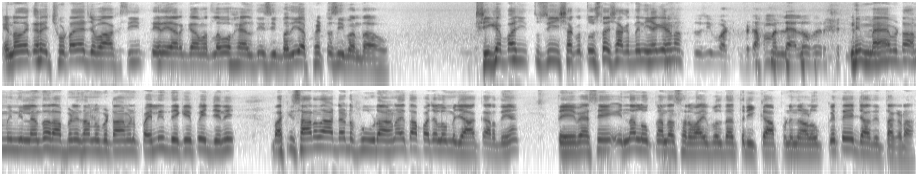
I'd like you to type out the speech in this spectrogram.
ਇਹਨਾਂ ਦੇ ਘਰੇ ਛੋਟਾ ਜਿਹਾ ਜਵਾਕ ਸੀ ਤੇਰੇ ਵਰਗਾ ਮਤਲਬ ਉਹ ਹੈਲਦੀ ਸੀ ਵਧੀਆ ਫਿੱਟ ਸੀ ਬੰਦਾ ਉਹ। ਠੀਕ ਹੈ ਭਾਜੀ? ਤੁਸੀਂ ਸ਼ੱਕ ਤੁਸੀਂ ਤਾਂ ਸ਼ੱਕਦੇ ਨਹੀਂ ਹੈਗੇ ਹਨਾ? ਤੁਸੀਂ ਵਟ- ਵਿਟਾਮਿਨ ਲੈ ਲਓ ਫਿਰ। ਨਹੀਂ ਮੈਂ ਵਿਟਾਮਿਨ ਨਹੀਂ ਲੈਂਦਾ ਰੱਬ ਨੇ ਸਾਨੂੰ ਵਿਟਾਮਿਨ ਪਹਿਲਾਂ ਹੀ ਦੇ ਕੇ ਭੇਜੇ ਨੇ। ਬਾਕੀ ਸਾਰਿਆਂ ਦਾ ਅੱਡ ਅੱਡ ਫੂਡ ਆ ਹਨਾ? ਇਹ ਤਾਂ ਆਪਾਂ ਚਲੋ ਮਜ਼ਾਕ ਕਰਦੇ ਆਂ ਤੇ ਵੈਸੇ ਇਹਨਾਂ ਲੋਕਾਂ ਦਾ ਸਰਵਾਈਵਲ ਦਾ ਤਰੀਕਾ ਆਪਣੇ ਨਾਲੋਂ ਕਿਤੇ ਜ਼ਿਆਦਾ ਤਕੜਾ।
